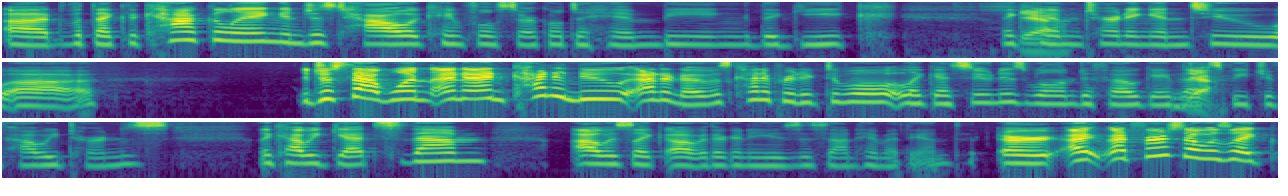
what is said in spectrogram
Uh with like the cackling and just how it came full circle to him being the geek. Like Yeah. him turning into uh just that one and I kind of knew I don't know, it was kind of predictable. Like as soon as Willem Dafoe gave that Yeah. speech of how he turns like how he gets them, I was like, oh, they're gonna use this on him at the end. Or I at first I was like,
